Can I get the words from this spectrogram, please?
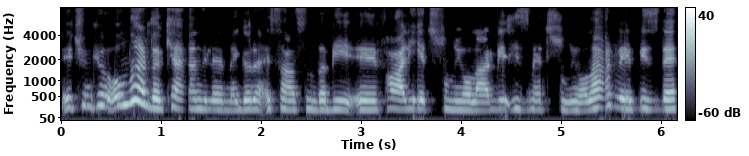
e, çünkü onlar da kendilerine göre esasında bir e, faaliyet sunuyorlar, bir hizmet sunuyorlar ve biz de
